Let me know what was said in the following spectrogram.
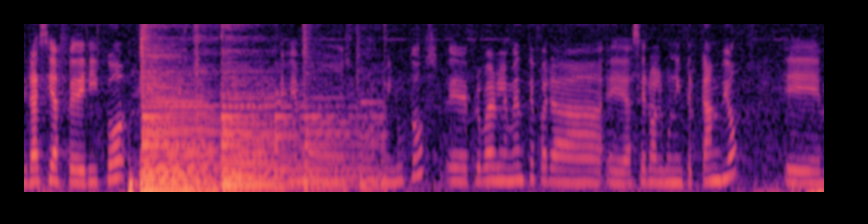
Gracias, Federico. tenemos unos minutos eh, probablemente para eh, hacer algún intercambio. Em,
